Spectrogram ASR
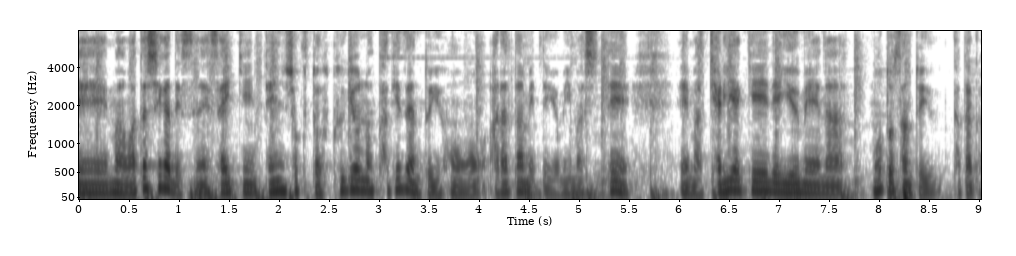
えー、まあ私がですね最近「転職と副業の掛け算」という本を改めて読みまして、えー、まあ、キャリア系で有名な元さんという方が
